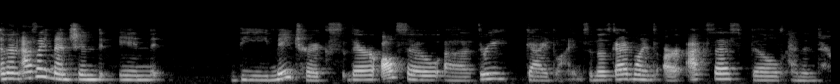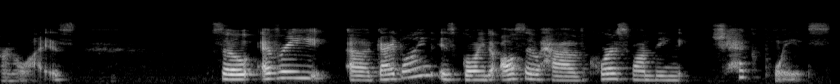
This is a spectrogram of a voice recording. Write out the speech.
And then as I mentioned in the matrix, there are also uh, three guidelines, and those guidelines are access, build, and internalize. So every uh, guideline is going to also have corresponding checkpoints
